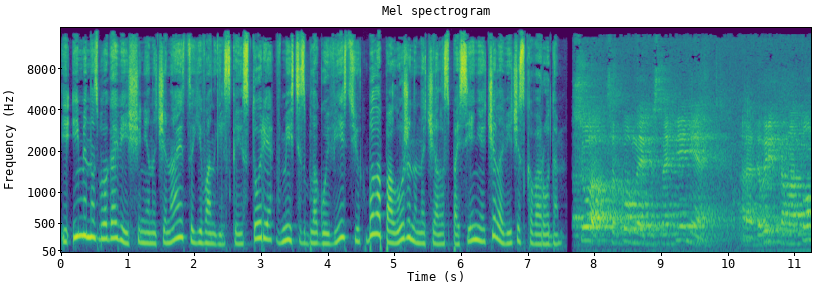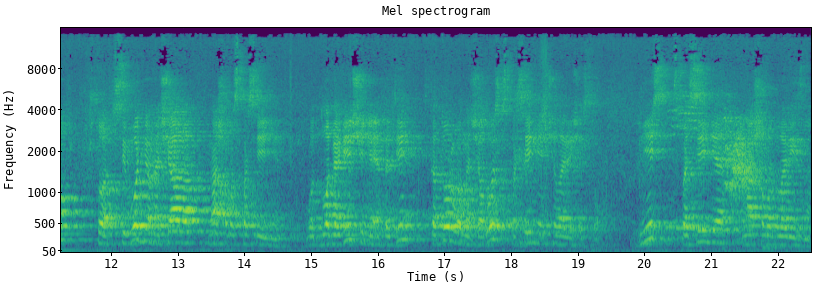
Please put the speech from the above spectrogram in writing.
И именно с Благовещения начинается евангельская история. Вместе с благой вестью было положено начало спасения человеческого рода. Все церковное песнопение э, говорит нам о том, что сегодня начало нашего спасения. Вот Благовещение – это день, с которого началось спасение человечества. Днесь спасения нашего главизна,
